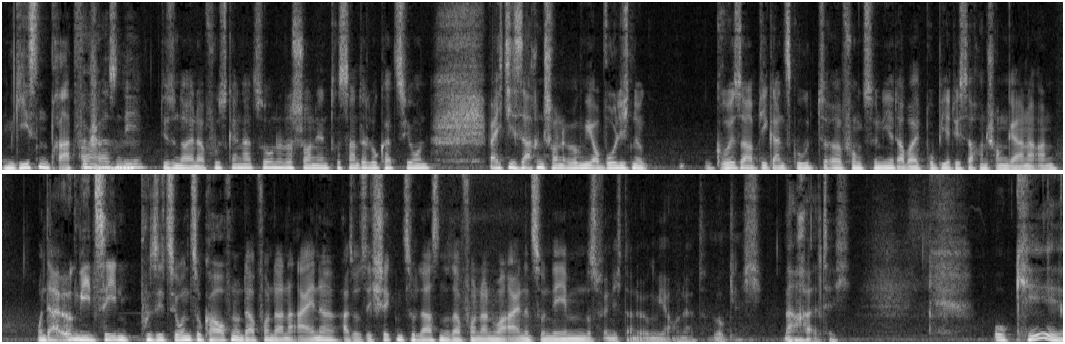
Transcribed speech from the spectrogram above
In Gießen Bratfisch ah, heißen die. Mhm. Die sind da in der Fußgängerzone, das ist schon eine interessante Lokation. Weil ich die Sachen schon irgendwie, obwohl ich eine Größe habe, die ganz gut äh, funktioniert, aber ich probiere die Sachen schon gerne an. Und da irgendwie zehn Positionen zu kaufen und davon dann eine, also sich schicken zu lassen und davon dann nur eine zu nehmen, das finde ich dann irgendwie auch nicht wirklich nachhaltig. Okay.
